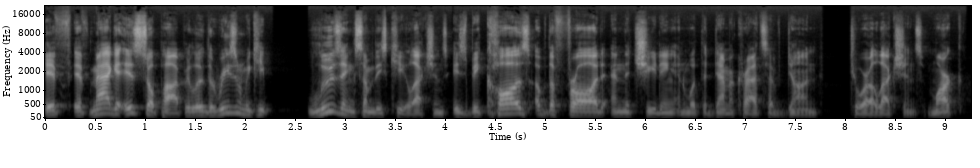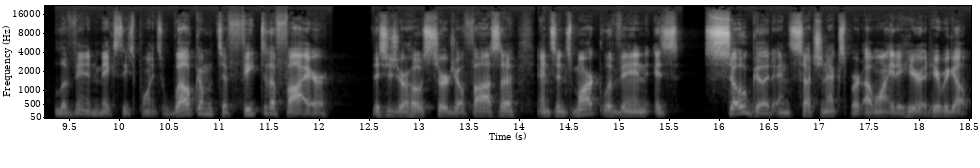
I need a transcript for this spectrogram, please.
if, if MAGA is so popular, the reason we keep losing some of these key elections is because of the fraud and the cheating and what the Democrats have done to our elections. Mark Levin makes these points. Welcome to Feet to the Fire. This is your host, Sergio Fossa. And since Mark Levin is so good and such an expert, I want you to hear it. Here we go.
